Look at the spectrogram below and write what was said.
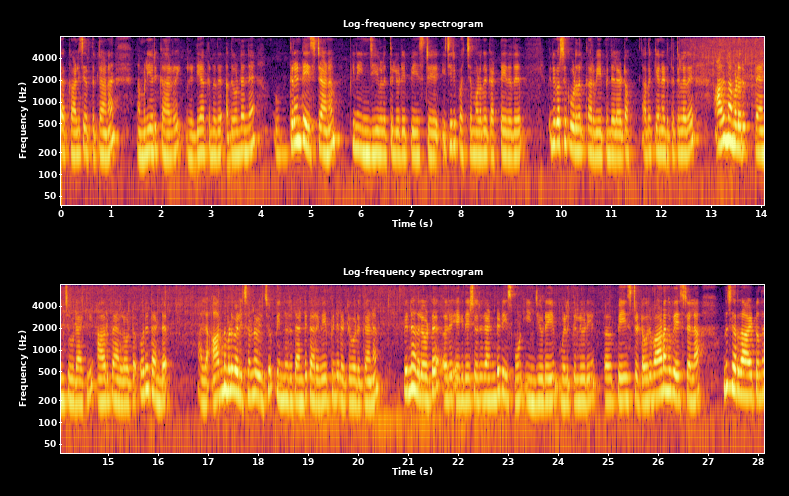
തക്കാളി ചേർത്തിട്ടാണ് നമ്മൾ ഈ ഒരു കറി റെഡിയാക്കുന്നത്. അതുകൊണ്ട് തന്നെ ഉഗ്രൻ ടേസ്റ്റാണ്. പിന്നെ ഇഞ്ചി വെളുത്തുള്ളിയുടെ പേസ്റ്റ് ഇച്ചിരി പച്ചമുളക് കട്ട് ചെയ്തത് പിന്നെ കുറച്ച് കൂടുതൽ കറിവേപ്പിന്റെ ഇല കേട്ടോ അതൊക്കെയാണ് എടുത്തിട്ടുള്ളത്. അത് നമ്മളൊരു പാൻ ചൂടാക്കി ആ ഒരു പാനിലോട്ട് ഒരു തണ്ട് അല്ല ആദ്യം നമ്മൾ വെളിച്ചെണ്ണ ഒഴിച്ചു പിന്നെ ഒരു തണ്ട് കറിവേപ്പിന്റെ ഇല ഇട്ട് കൊടുക്കുകയാണ്. പിന്നെ അതിലോട്ട് ഒരു ഏകദേശം ഒരു രണ്ട് ടീസ്പൂൺ ഇഞ്ചിയുടെയും വെളുത്തുള്ളിയുടെയും പേസ്റ്റ് ഇട്ടോ ഒരുപാടങ്ങ് പേസ്റ്റ് അല്ല ഒന്ന് ചെറുതായിട്ടൊന്ന്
